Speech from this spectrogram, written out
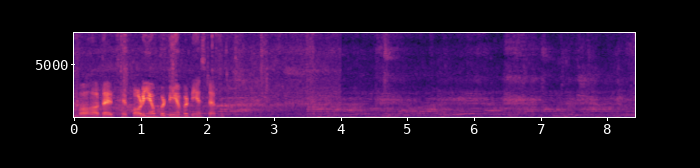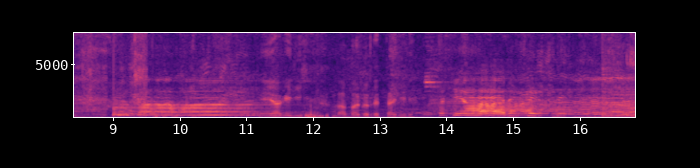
ਬਹੁਤ ਹੈ ਇੱਥੇ, ਪੌੜੀਆਂ ਵੱਡੀਆਂ ਵੱਡੀਆਂ ਸਟੈਪ। ਇਹ ਆ ਗਏ ਜੀ ਬਾਬਾ ਗੁਰਦਿੱਤਾ ਜੀ ਦੇ। ਸਚਿਆਰ ਸਿੱਖ ਪਰਵਾਨਾ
